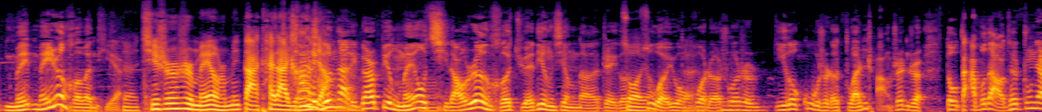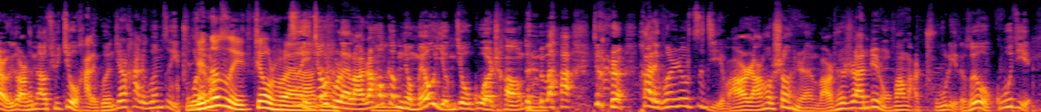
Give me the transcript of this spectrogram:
没没任何问题。对，其实是没有什么大太大影响哈利响的。昆在里边并没有起到任何决定性的这个作用作用，或者说是一个故事的转场，甚至都达不到。就中间有一段他们要去救哈利昆，其实哈利昆自己出来了。人都自己救出来了，自己救出来，了，然后嗯根本就没有营救过程，对吧？就是哈利昆就自己玩，然后剩下人玩，他是按这种方法处理的，所以我估计。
